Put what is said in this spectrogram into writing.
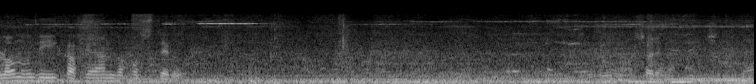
ロムディカフェホステル。おしゃれな感じ。でね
